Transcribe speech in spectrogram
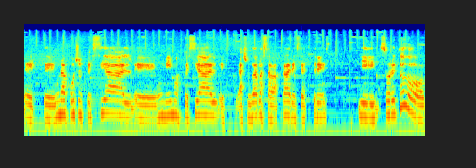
este, un apoyo especial, eh, un mimo especial, este, ayudarlas a bajar ese estrés y sobre todo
